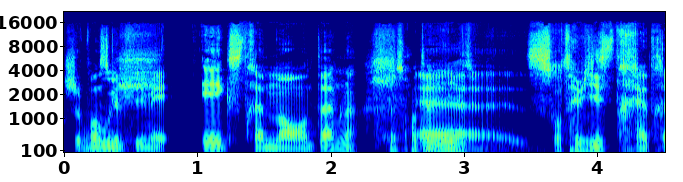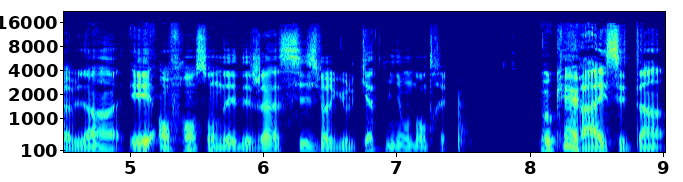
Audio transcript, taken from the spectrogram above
Je pense que le film est extrêmement rentable. Ça se rentabilise. Euh, se rentabilise très très bien. Et en France, on est déjà à 6,4 millions d'entrées. Ok. Pareil, c'est un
